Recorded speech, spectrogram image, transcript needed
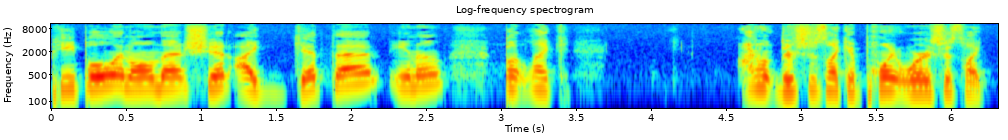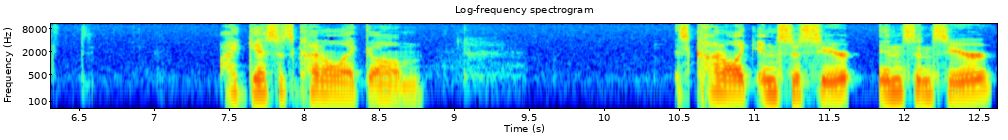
people and all that shit. I get that you know, but like I don't. There's just like a point where it's just like I guess it's kind of like um. It's kind of like insincere, insincere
